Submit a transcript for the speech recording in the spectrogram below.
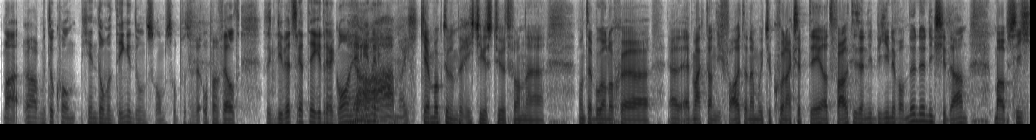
Maar ja, je moet ook gewoon geen domme dingen doen soms op, het, op een veld. Als ik die wedstrijd tegen Dragon herinner... Ja, maar ik heb hem ook toen een berichtje gestuurd van... eh, want hij begon nog... eh, ja, hij maakt dan die fout en dan moet je ook gewoon accepteren dat het fout is en niet beginnen van nee, nee, niks gedaan. Maar op zich,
